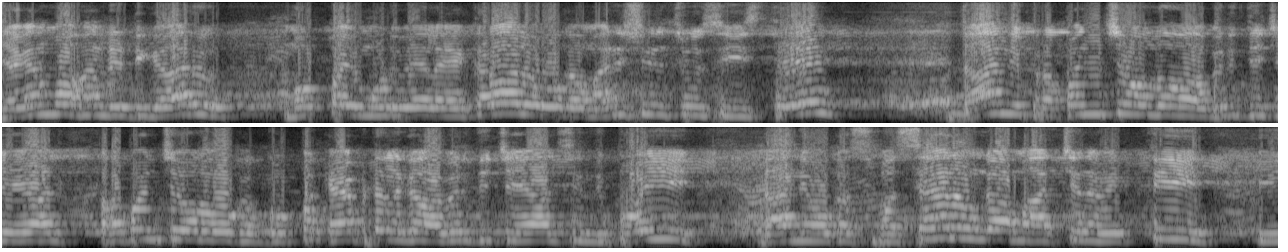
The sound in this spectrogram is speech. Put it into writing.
జగన్మోహన్ రెడ్డి గారు ముప్పై మూడు వేల ఎకరాలు ఒక మనిషిని చూసి ఇస్తే దాన్ని ప్రపంచంలో అభివృద్ధి చేయాలి ప్రపంచంలో ఒక గొప్ప క్యాపిటల్గా అభివృద్ధి చేయాల్సింది పోయి దాన్ని ఒక శ్మశానంగా మార్చిన వ్యక్తి ఈ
